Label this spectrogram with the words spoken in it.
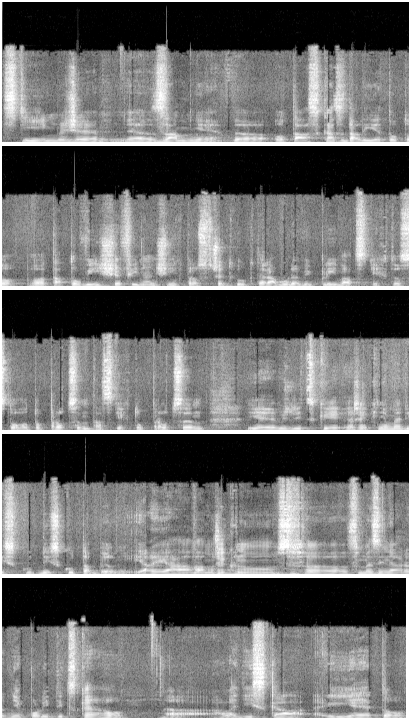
s tím, že eh, za mě eh, otázka, zdali je toto, eh, tato výše finančních prostředků, která bude vyplývat z, těchto, z tohoto procenta, z těchto procent, je vždycky, řekněme, disku, diskutabilní. Já, já vám řeknu z, z mezinárodně politického hlediska je to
